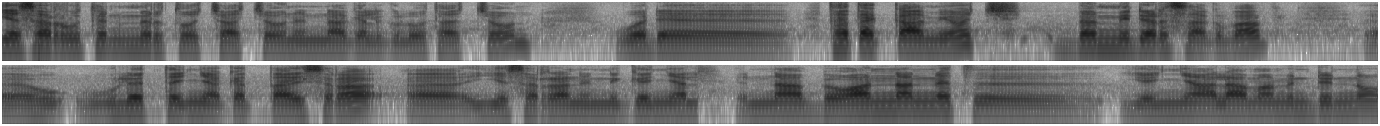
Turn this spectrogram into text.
የሰሩትን ምርቶቻቸውንና አገልግሎታቸውን ወደ ተጠቃሚዎች በሚደርስ አግባብ ሁለተኛ ቀጣይ ስራ እየሰራን እንገኛለን እና በዋናነት የእኛ ዓላማ ምንድን ነው?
